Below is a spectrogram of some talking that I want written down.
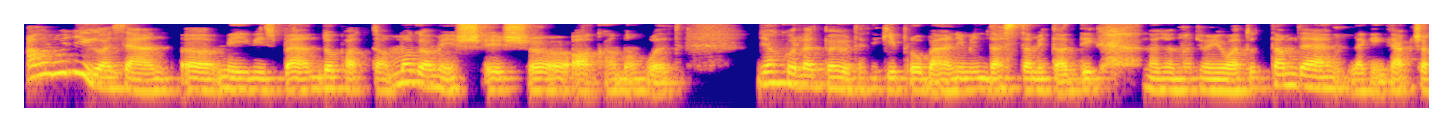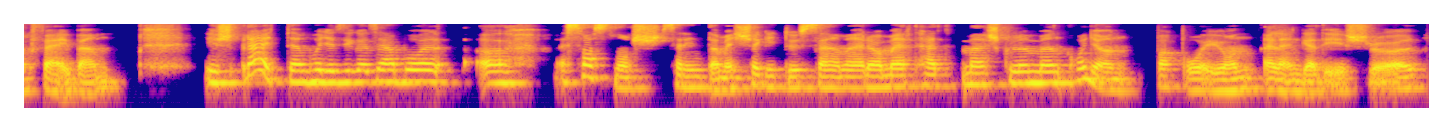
ahol úgy igazán uh, mély vízben dobhattam magam, és, és uh, alkalmam volt gyakorlatba ültetni, kipróbálni mindazt, amit addig nagyon-nagyon jól tudtam, de leginkább csak fejben. És rájöttem, hogy ez igazából, uh, ez hasznos szerintem egy segítő számára, mert hát máskülönben hogyan papoljon elengedésről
